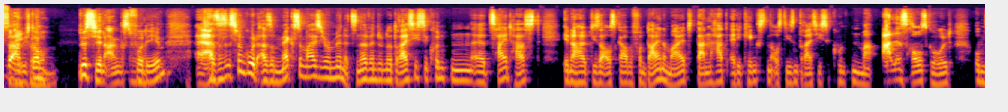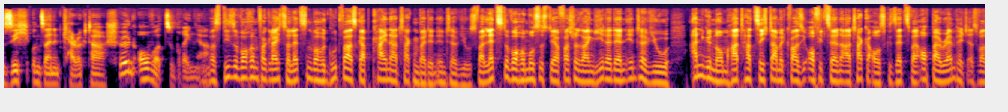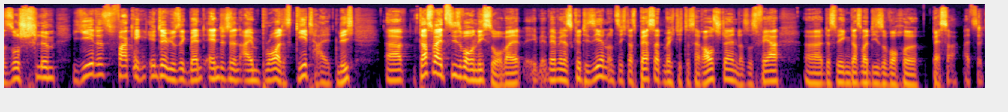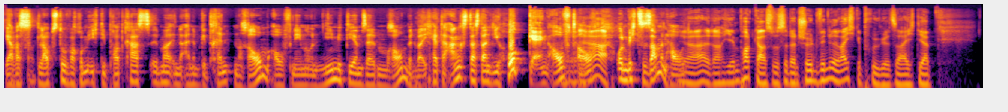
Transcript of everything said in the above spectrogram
da habe ich doch ein bisschen Angst ja. vor dem. Also es ist schon gut. Also maximize your minutes. Ne? Wenn du nur 30 Sekunden äh, Zeit hast innerhalb dieser Ausgabe von Dynamite, dann hat Eddie Kingston aus diesen 30 Sekunden mal alles rausgeholt, um sich und seinen Charakter schön over zu bringen. Ja? Was diese Woche im Vergleich zur letzten Woche gut war, es gab keine Attacken bei den Interviews. Weil letzte Woche musstest du ja fast schon sagen, jeder, der ein Interview angenommen hat, hat sich damit quasi offiziell eine Attacke ausgesetzt, weil auch bei Rampage, es war so schlimm, jedes fucking Interviewsegment endete in einem Brawl. Das geht halt nicht. Äh, das war jetzt diese Woche nicht so, weil wenn wir das kritisieren und sich das bessert, möchte ich das herausstellen. Das ist fair. Äh, deswegen, das war diese Woche besser als letzte Ja, was Woche. glaubst du, warum ich die Podcasts immer in einem getrennten Raum aufnehme und nie mit dir im selben Raum bin? Weil ich hätte Angst, dass dann die Hook-Gang auftaucht ja. und mich zusammenhaut. Ja, nach jedem Podcast wirst du dann schön windelweich geprügelt, sage ich dir.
